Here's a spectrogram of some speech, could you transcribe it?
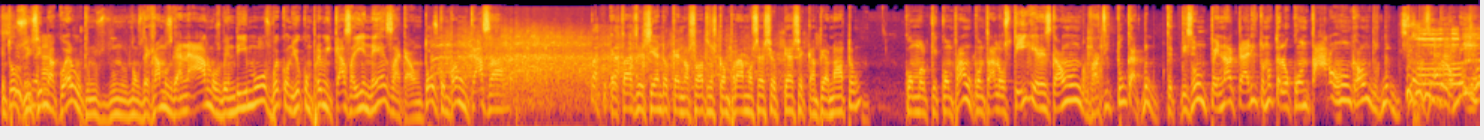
Entonces sí, sí me acuerdo que nos, nos dejamos ganar, nos vendimos. Fue cuando yo compré mi casa ahí en esa, cabrón. Todos compraron casa. ¿Estás diciendo que nosotros compramos ese, ese campeonato? Como el que compraron contra los Tigres, cabrón. Así tú, te, te, hicieron un penal clarito, no te lo contaron, cabrón. Pues, sigue siendo lo mismo.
